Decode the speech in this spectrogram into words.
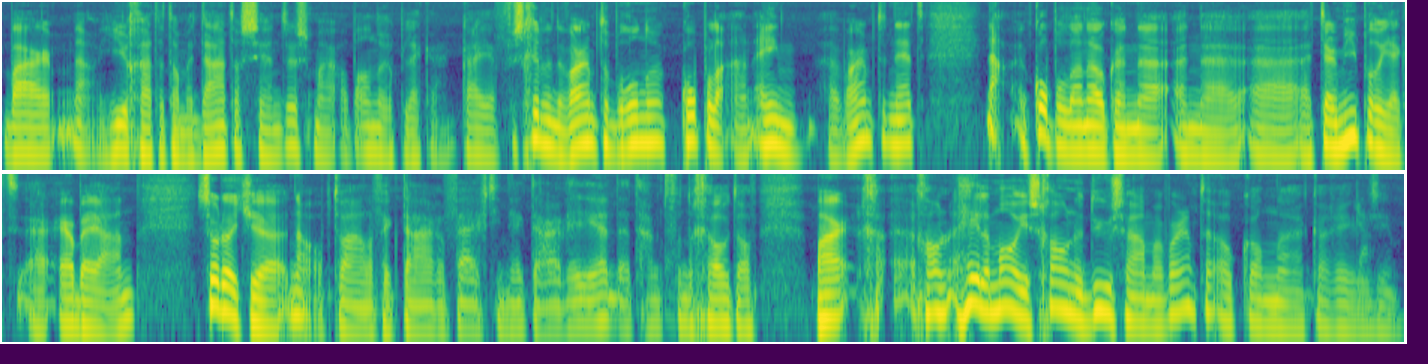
Waar, nou, hier gaat het dan met datacenters, maar op andere plekken kan je verschillende warmtebronnen koppelen aan één uh, warmtenet. Nou, en koppel dan ook een, uh, een uh, thermieproject erbij aan. Zodat je nou, op 12 hectare, 15 hectare, weet je, dat hangt van de grootte af. Maar gewoon hele mooie, schone, duurzame warmte ook kan, realiseren.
